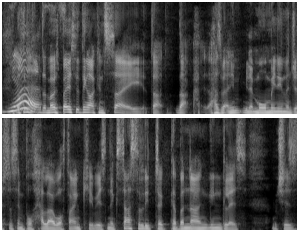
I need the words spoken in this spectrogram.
Yes. the most basic thing I can say that that has any you know more meaning than just a simple hello or thank you is nagsasalita ka ba ng English, which is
